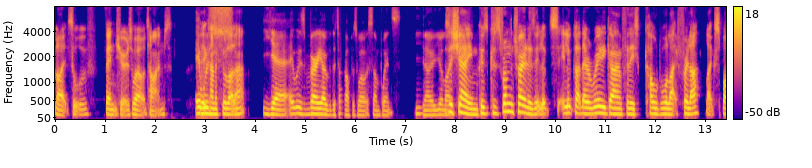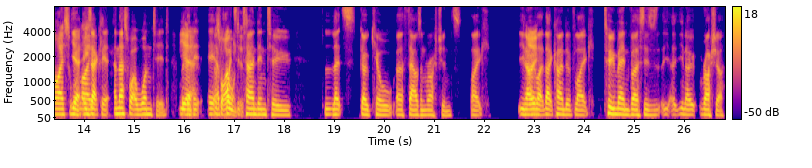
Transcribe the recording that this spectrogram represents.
like sort of venture as well at times? It was it kind of feel like that. Yeah, it was very over the top as well at some points. You know, you're like It's a shame because because from the trailers it looked it looked like they were really going for this Cold War like thriller, like spy sort yeah, like, exactly, and that's what I wanted. But Yeah, then it, it, that's at what I points it wanted. turned into, let's go kill a thousand Russians. Like, you know, No. like that kind of like two men versus uh, you know Russia,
